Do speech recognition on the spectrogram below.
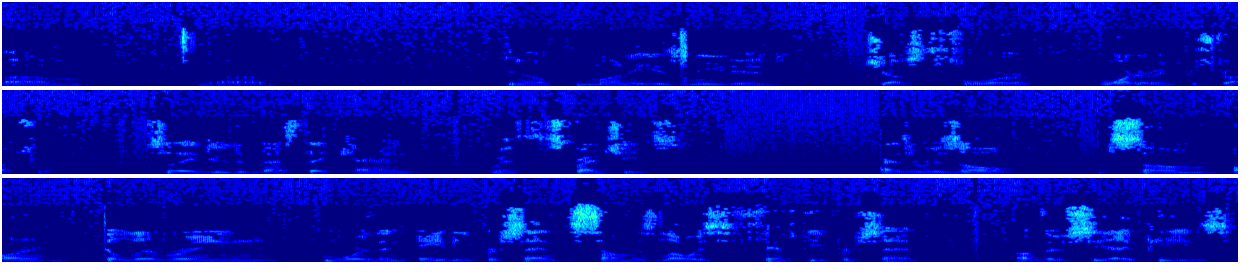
um, uh, you know money is needed just for water infrastructure. So they do the best they can with spreadsheets. As a result, some aren't delivering more than 80%, some as low as 50% of their CIPs,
